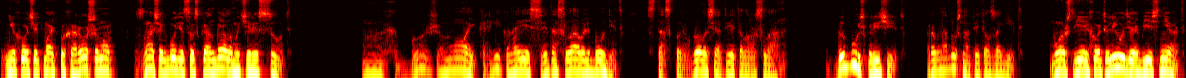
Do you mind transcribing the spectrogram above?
Не хочет мать по-хорошему, значит, будет со скандалом и через суд». «Ох, боже мой, крику на весь Святославль будет!» — с тоской в голосе ответил Руслан. «Да пусть кричит», — равнодушно ответил Загид. Может, ей хоть люди объяснят,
